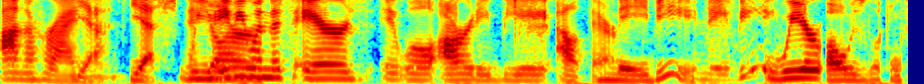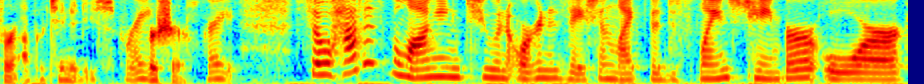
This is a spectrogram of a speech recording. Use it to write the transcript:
on the horizon. Yeah. Yes, and we maybe are. when this airs, it will already be out there. Maybe. Maybe. We're always looking for opportunities. Great. For sure. Great. So, how does belonging to an organization like the Des Plaines Chamber or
